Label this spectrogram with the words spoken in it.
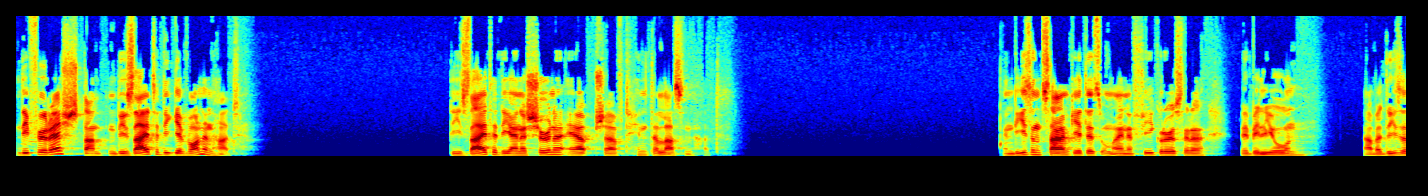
die für Recht standen, die Seite, die gewonnen hat, die Seite, die eine schöne Erbschaft hinterlassen hat. In diesem Psalm geht es um eine viel größere Rebellion, aber dieser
